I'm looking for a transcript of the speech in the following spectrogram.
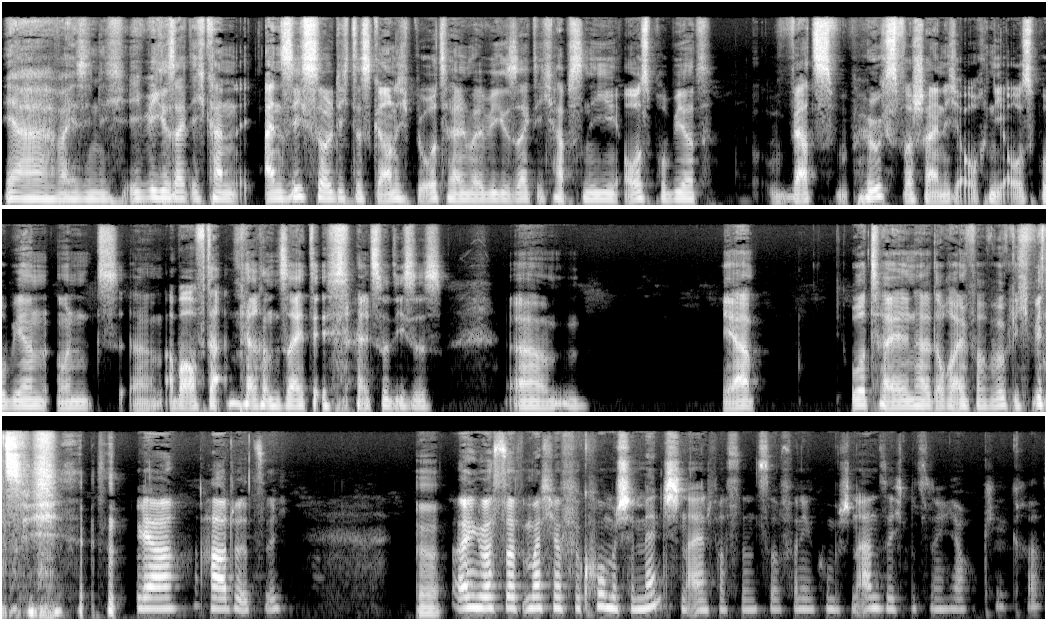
ja, weiß ich nicht. Wie gesagt, ich kann, an sich sollte ich das gar nicht beurteilen, weil wie gesagt, ich habe es nie ausprobiert, werde es höchstwahrscheinlich auch nie ausprobieren. Und ähm, aber auf der anderen Seite ist halt so dieses, ähm, ja, Urteilen halt auch einfach wirklich witzig. Ja, hart witzig. Ja. Irgendwas da manchmal für komische Menschen einfach sind, so von den komischen Ansichten. Das denke ich auch, okay, krass.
